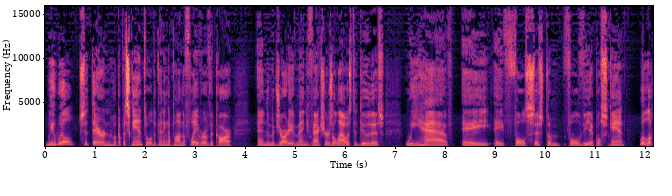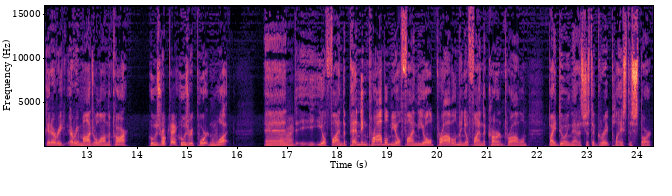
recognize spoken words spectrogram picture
we will sit there and hook up a scan tool depending upon the flavor of the car. And the majority of manufacturers allow us to do this. We have a a full system, full vehicle scan. We'll look at every every module on the car. Who's re- Okay. who's reporting what, and right. you'll find the pending problem, you'll find the old problem, and you'll find the current problem by doing that. It's just a great place to start.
